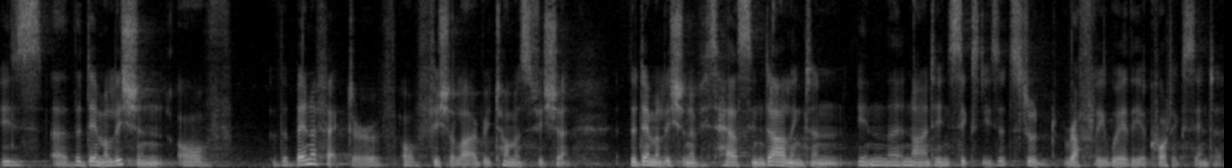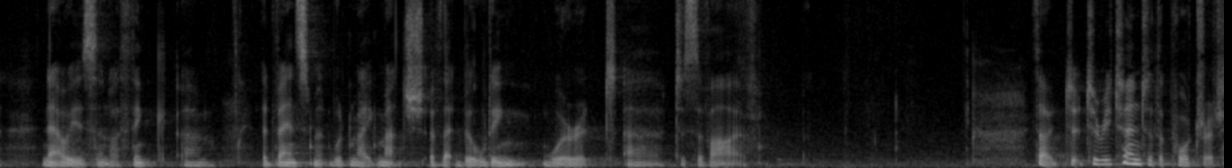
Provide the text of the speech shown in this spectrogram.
is uh, the demolition of the benefactor of, of Fisher Library, Thomas Fisher, the demolition of his house in Darlington in the 1960s. It stood roughly where the Aquatic Centre now is, and I think um, advancement would make much of that building were it uh, to survive. So, to, to return to the portrait.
